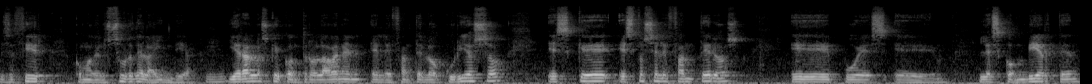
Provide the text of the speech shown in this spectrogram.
es decir, como del sur de la India. Y eran los que controlaban el elefante. Lo curioso es que estos elefanteros, eh, pues, eh, les convierten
